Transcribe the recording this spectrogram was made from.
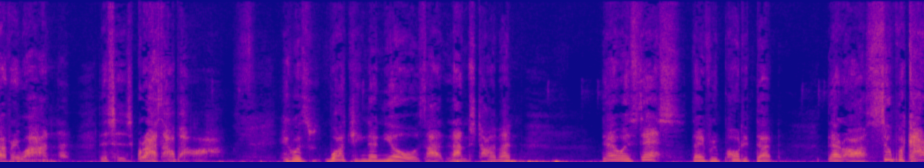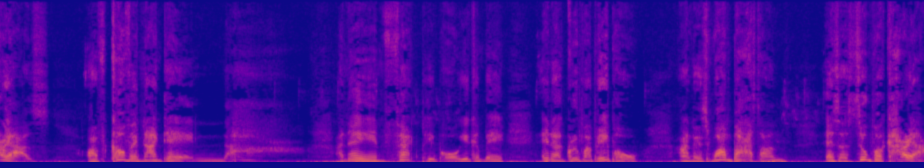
everyone. This is Grasshopper. He was watching the news at lunchtime and there was this. They've reported that there are super carriers of COVID 19. Ah. And they infect people. You can be in a group of people and there's one person is a super carrier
